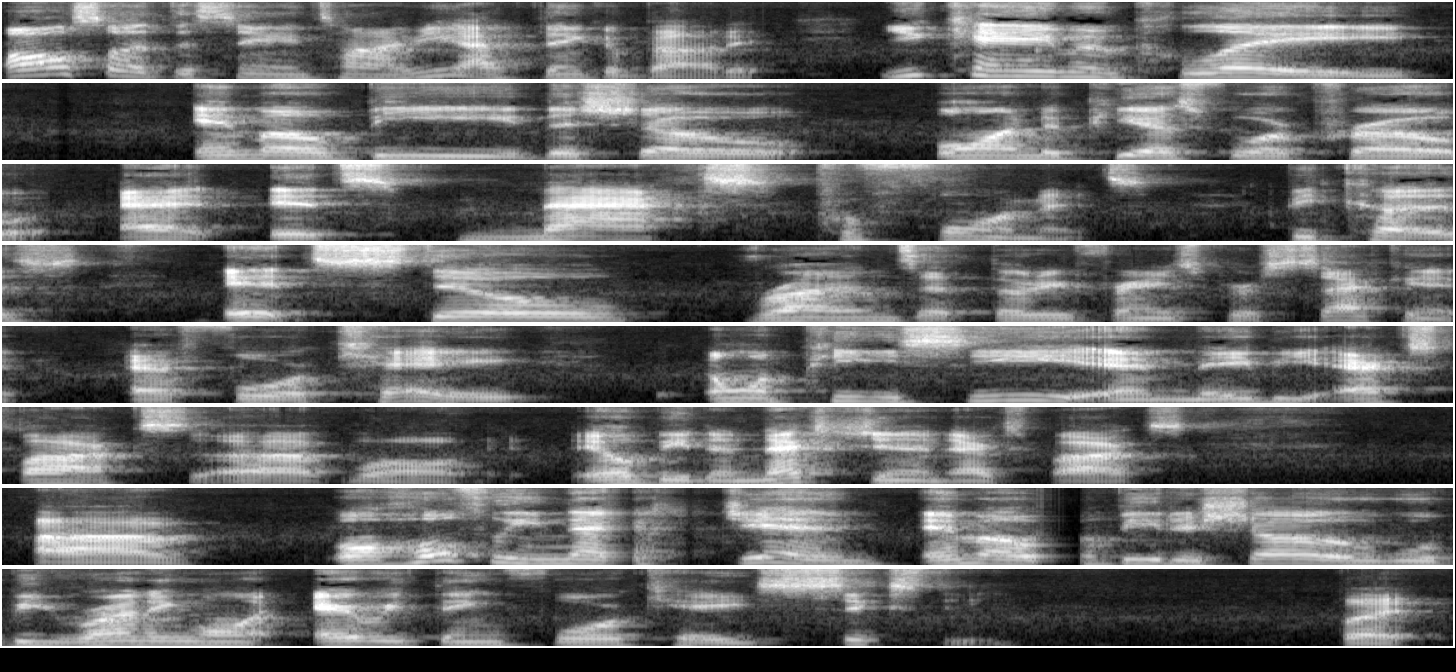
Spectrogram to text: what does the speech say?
also at the same time, you got to think about it. You can't even play MLB the show on the PS4 Pro at its max performance because it still runs at 30 frames per second at 4K on PC and maybe Xbox. Uh, well, it'll be the next gen Xbox. Uh, well, hopefully next gen MLB the show will be running on everything 4K 60. But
